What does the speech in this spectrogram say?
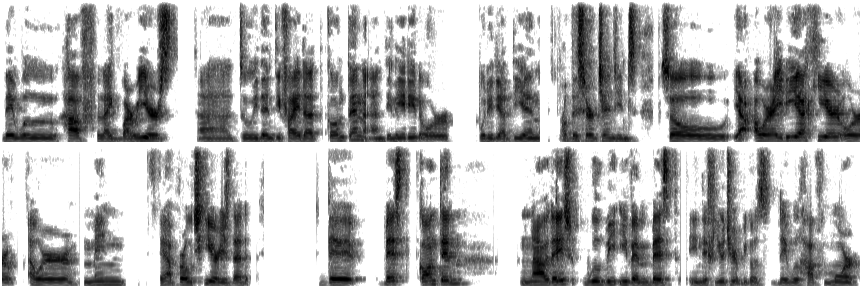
they will have like barriers uh, to identify that content and delete it or put it at the end of the search engines. So yeah, our idea here or our main approach here is that the best content nowadays will be even best in the future because they will have more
